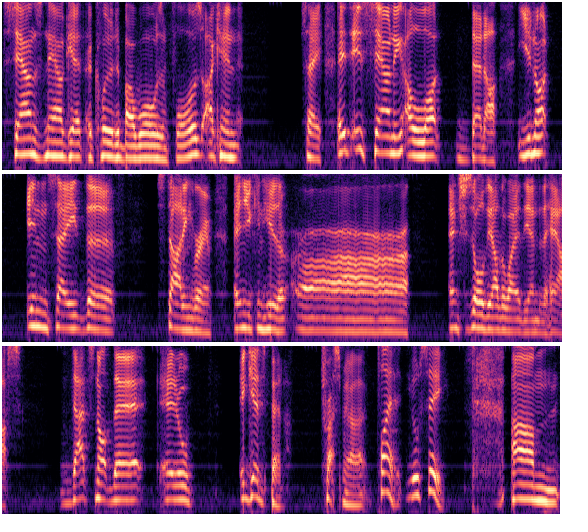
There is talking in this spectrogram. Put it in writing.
sounds now get occluded by walls and floors. I can say it is sounding a lot better. You're not in, say, the starting room and you can hear the and she's all the other way at the end of the house. That's not there. It'll it gets better. Trust me on that. Play it, you'll see. Um,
